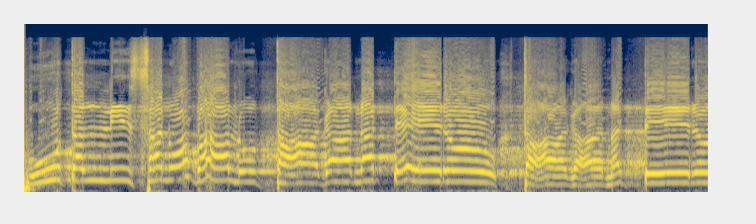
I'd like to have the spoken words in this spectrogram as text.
భూతల్లి సనుబాలు తాగా నట్టేరో తాగా నట్టేరో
